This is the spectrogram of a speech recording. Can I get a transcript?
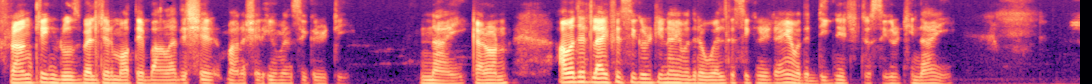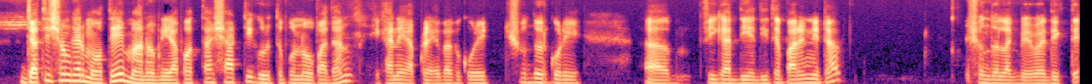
Franklin রুজবেল্টের মতে, বাংলাদেশের মানুষের হিউম্যান সিকিউরিটি নাই। কারণ, আমাদের লাইফের সিকিউরিটি নাই, আমাদের ওয়েলথের সিকিউরিটি নাই, আমাদের ডিগনিটির সিকিউরিটি নাই। জাতিসংঘের মতে, মানব নিরাপত্তার সাতটি গুরুত্বপূর্ণ উপাদান। এখানে আপনারা এভাবে করে, সুন্দর করে ফিগার দিয়ে দিতে পারেন এটা। সুন্দর লাগবে এভাবে দেখতে।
